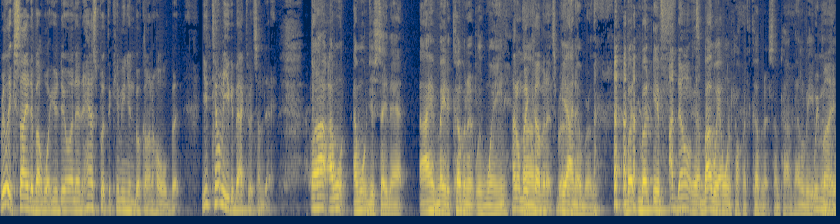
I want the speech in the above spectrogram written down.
really excited about what you're doing. And it has put the communion book on hold, but you tell me you get back to it someday. well, I, I won't. I won't just say that. I have made a covenant with Wayne. I don't make Uh, covenants, brother. Yeah, I know, brother. But but if I don't. Yeah, by the way, I want to talk about the covenant sometime. That'll be We might.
